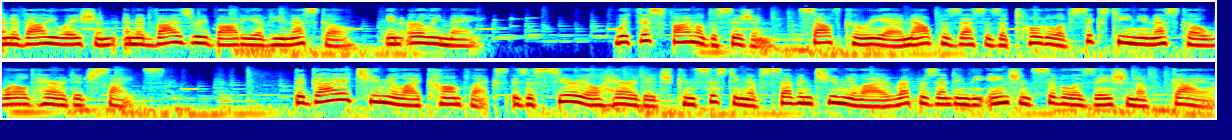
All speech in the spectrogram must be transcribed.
an evaluation and advisory body of UNESCO, in early May. With this final decision, South Korea now possesses a total of 16 UNESCO World Heritage Sites. The Gaya Tumuli complex is a serial heritage consisting of seven tumuli representing the ancient civilization of Gaya,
